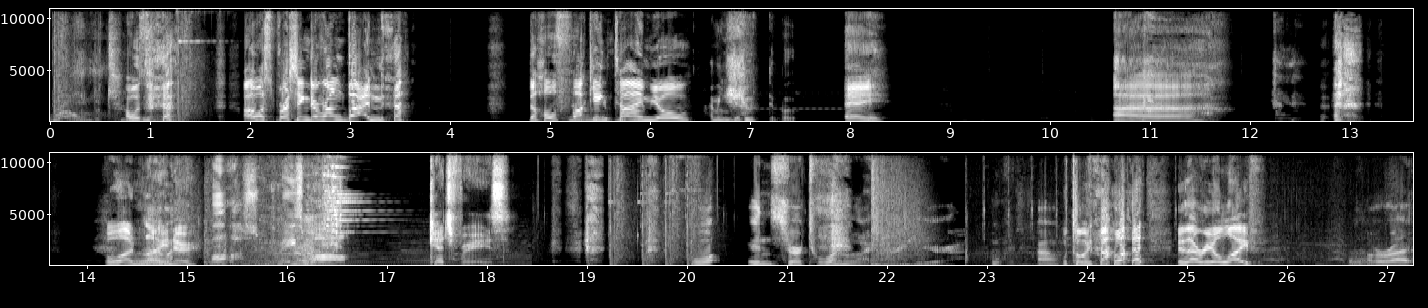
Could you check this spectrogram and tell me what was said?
Round two. I was I was pressing the wrong button. the whole fucking time, yo. I mean, shoot the boot. Hey. Uh one liner. Boss, baseball. Catchphrase. What? Insert one liner here. Ooh. Ow. what? Is that real life? All right,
